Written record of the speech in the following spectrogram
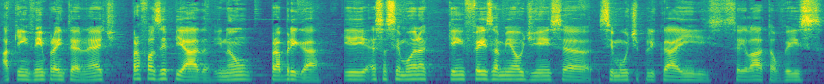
a quem vem pra internet pra fazer piada e não pra brigar. E essa semana quem fez a minha audiência se multiplicar aí, sei lá, talvez,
